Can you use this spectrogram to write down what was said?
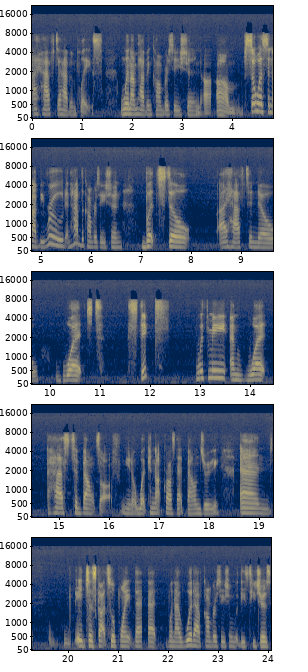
I have to have in place when I'm having conversation, um, so as to not be rude and have the conversation, but still, I have to know what sticks with me and what has to bounce off. You know, what cannot cross that boundary, and it just got to a point that, that when I would have conversation with these teachers,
